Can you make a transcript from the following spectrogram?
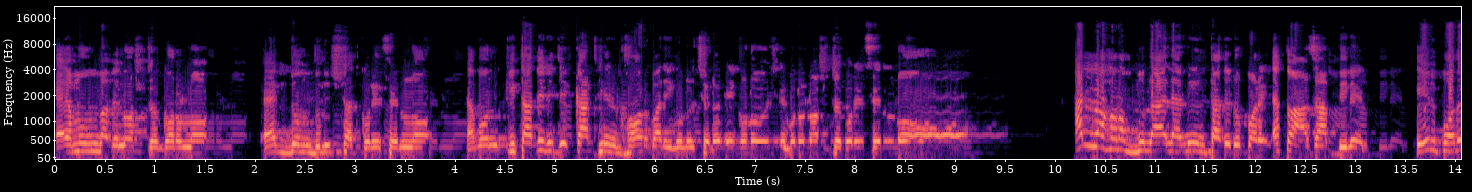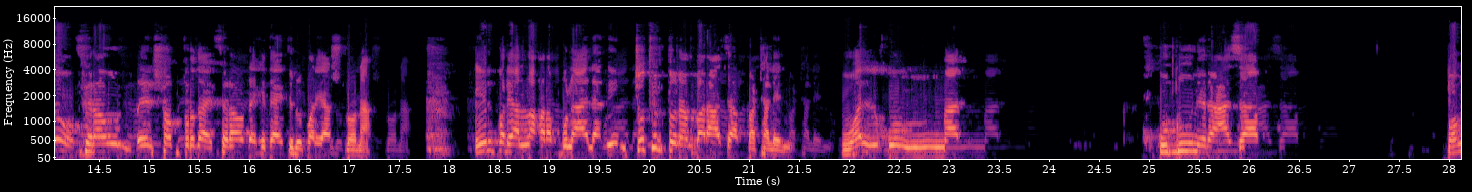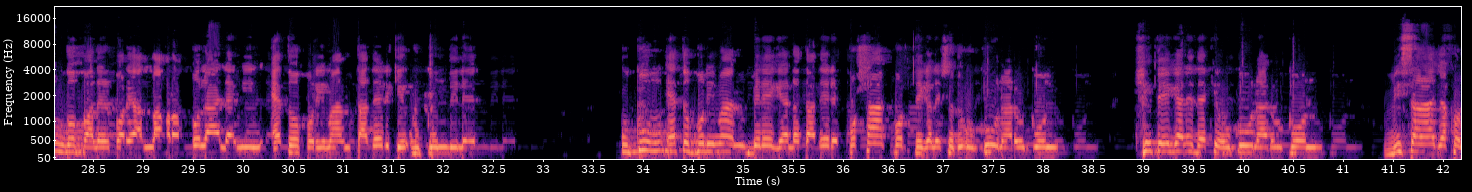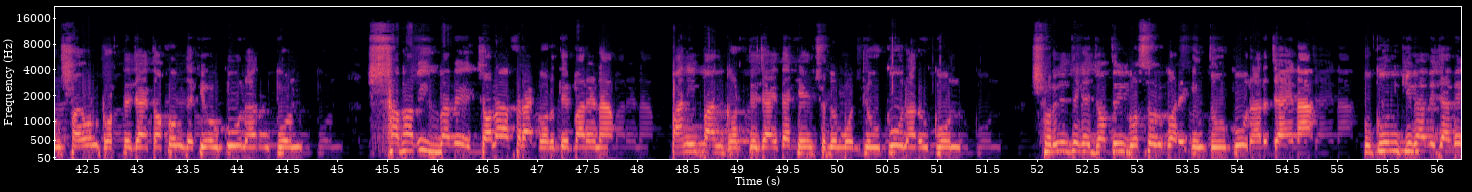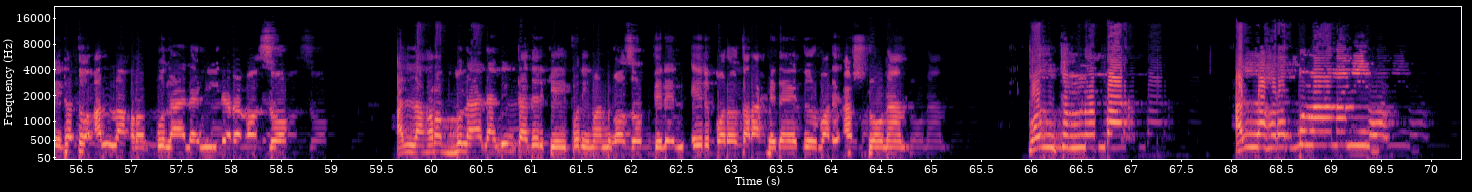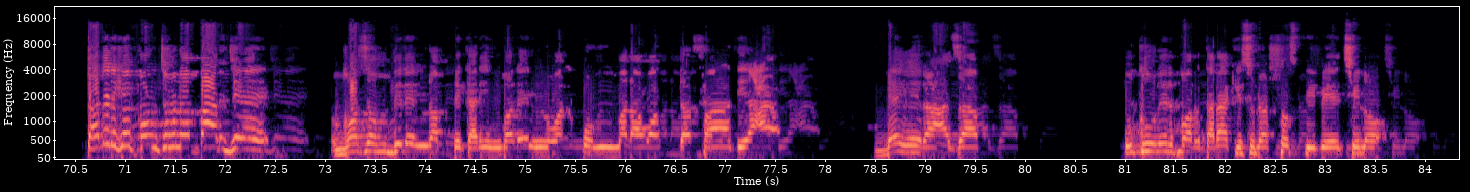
এমন ভাবে নষ্ট করল, একদম দুলিশাত করে ফেলল, এমনকি তাদের যে কাঠের ঘর বাড়িগুলো ছিল, এগুলো এগুলো নষ্ট করে ফেলল। আল্লাহ তাদের উপরে এত আজাব দিলেন, এরপরেও ফেরাউন এর সম্প্রদায় ফেরাউন হিদায়তের উপরে আসলো না। এরপরে আল্লাহ রাব্বুল আলামিন চতুর্থ নাম্বার আযাব পাঠালেন। ওয়াল উকুনের পঙ্গপালের পরে আল্লাহ রাব্বুল আলামিন এত পরিমাণ তাদেরকে উকুন দিলেন। উকুন এত পরিমাণ বেড়ে গেল, তাদের পোশাক পরতে গেলে শুধু উকুন আর উকুন। খেতে গেলে দেখে উকুন আর উকুন। বিছানা যখন শয়ন করতে যায় তখন দেখে উকুন আর উকুন। স্বাভাবিকভাবে চলাফেরা করতে পারে না, পানি পান করতে যায় দেখে শুধু মধ্যে উকুন আর উকুন। শরীর থেকে যতই গোসল করে কিন্তু উকুন আর যায় না। উকুন কীভাবে যাবে, এটা তো আল্লাহ রব্বুল আলামিনের গজব। আল্লাহ রব্বুল আলামিন তাদেরকে এই পরিমাণ গজব দিলেন, এরপরও তারা হেদায়েতের বারে আসলো না। পঞ্চম নাম্বার, আল্লাহ রব্বুল আলামিন তাদেরকে পঞ্চম নাম্বার যে গজব দিলেন, রব্বে কারীম বলেন ব্যয়ের আযাব। উকুনের পর তারা কিছুটা স্বস্তি পেয়েছিল।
